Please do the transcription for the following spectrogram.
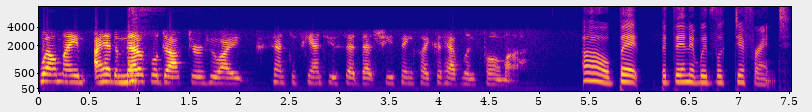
Well, my I had a medical doctor who I sent the scan to said that she thinks I could have lymphoma. Oh, but but then it would look different.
